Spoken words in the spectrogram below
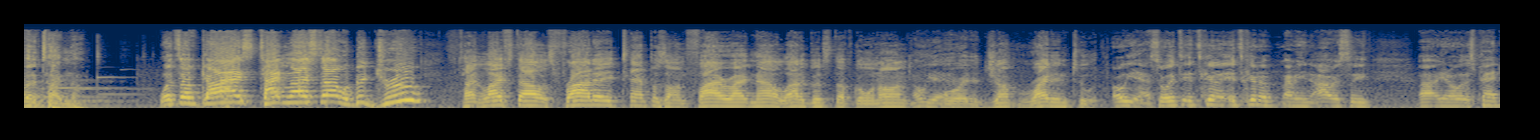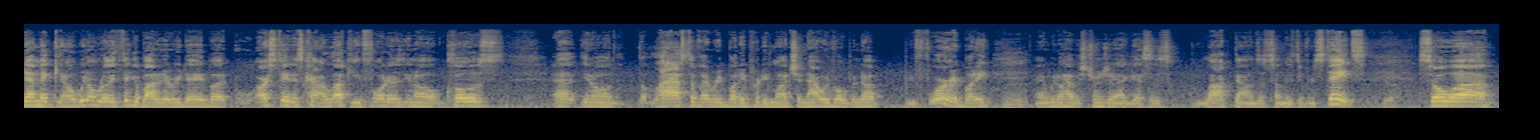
better tighten up. What's up, guys? Titan Lifestyle with Big Drew. Titan Lifestyle. It's Friday. Tampa's on fire right now. A lot of good stuff going on. Oh, yeah. We're ready to jump right into it. Oh yeah, so it's it's gonna it's gonna. I mean, obviously, uh, you know, this pandemic. You know, we don't really think about it every day, but our state is kind of lucky. Florida's you know closed at you know the last of everybody pretty much, and now we've opened up before everybody, Mm. and we don't have as stringent, I guess, as lockdowns as some of these different states. Yeah. So uh,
